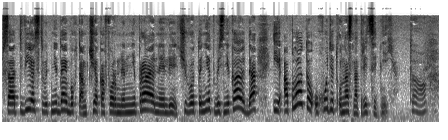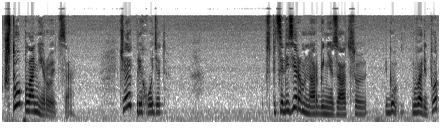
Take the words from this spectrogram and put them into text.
соответствует, не дай бог, там чек оформлен неправильно или чего-то нет, возникают, да, и оплата уходит у нас на 30 дней. Так. Что планируется? Человек приходит в специализированную организацию и говорит, вот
